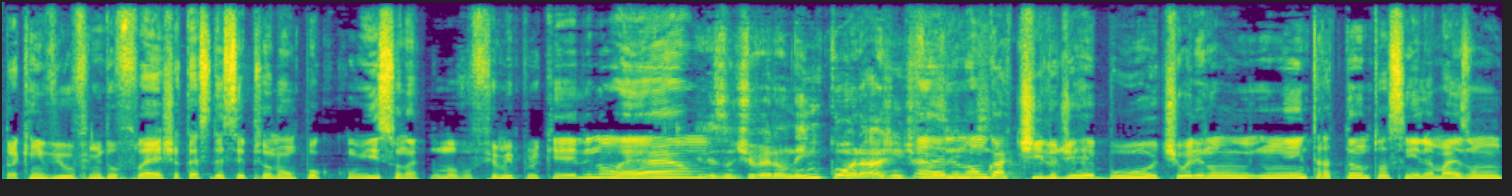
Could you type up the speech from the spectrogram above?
Pra quem viu o filme do Flash, até se decepcionou um pouco com isso, né? O novo filme, porque ele não é um. Eles não tiveram nem coragem de É, fazer ele não é um né? gatilho de reboot, ou ele não, não entra tanto assim, ele é mais um-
